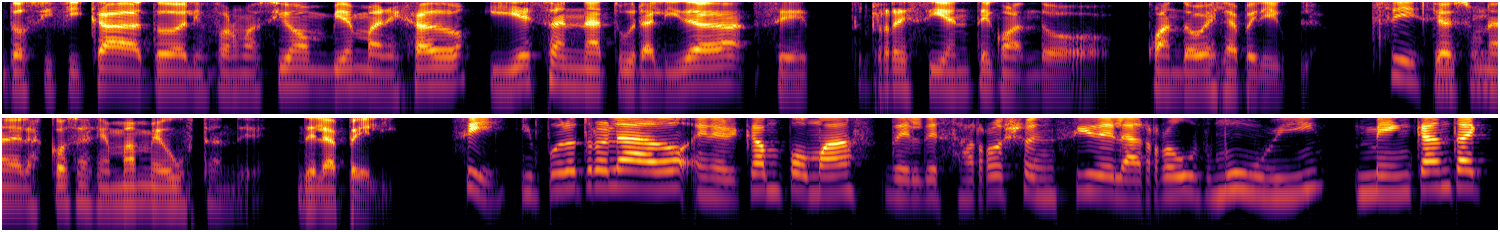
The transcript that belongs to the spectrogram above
dosificada toda la información, bien manejado, y esa naturalidad se resiente cuando, cuando ves la película, Sí, sí. que es sí. una de las cosas que más me gustan de, de la peli. Sí, y por otro lado, en el campo más del desarrollo en sí de la road movie, me encanta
